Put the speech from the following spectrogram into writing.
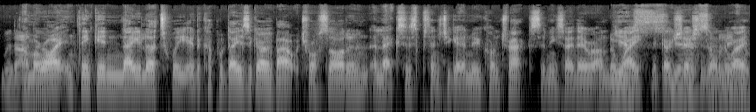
Without Am I right in thinking Naylor tweeted a couple of days ago about Trossard and Alexis potentially getting new contracts? And he say they were underway, Yes, negotiations yes, underway.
